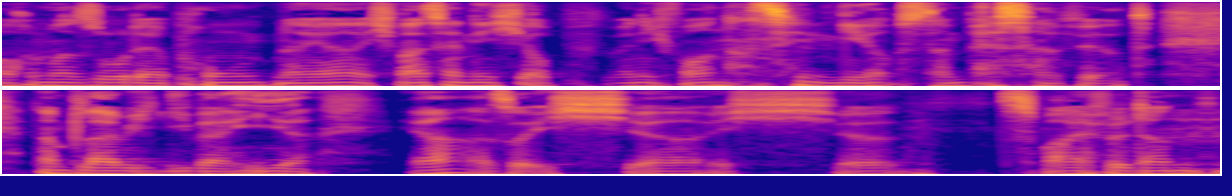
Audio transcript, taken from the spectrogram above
auch immer so der Punkt, naja, ich weiß ja nicht, ob, wenn ich woanders hingehe, ob es dann besser wird. Dann bleibe ich lieber hier. Ja, also ich, äh, ich äh, zweifle dann,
